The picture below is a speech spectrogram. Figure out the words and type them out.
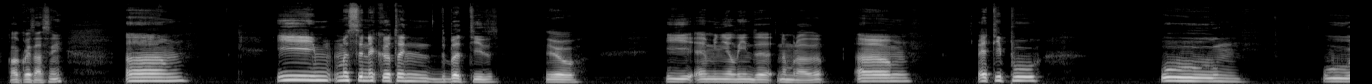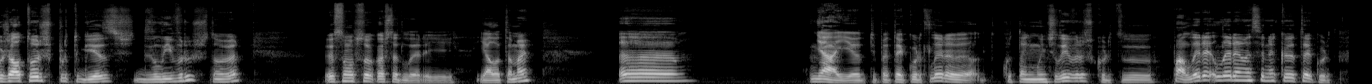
Qualquer coisa assim. Um, e uma cena que eu tenho debatido. Eu e a minha linda namorada. Um, é tipo o, os autores portugueses de livros, estão a ver? Eu sou uma pessoa que gosta de ler e, e ela também. Uh, yeah, eu tipo, até curto ler, eu tenho muitos livros, curto. Pá, ler, ler é uma cena que eu até curto.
